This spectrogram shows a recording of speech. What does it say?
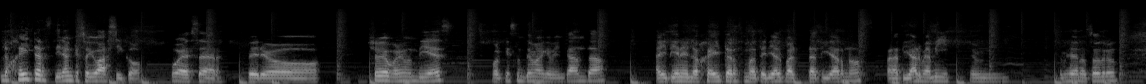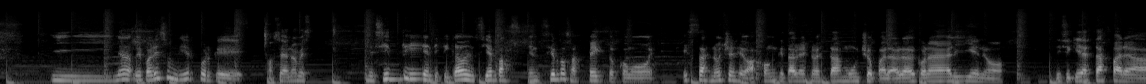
Los haters dirán que soy básico, puede ser, pero yo voy a poner un 10 porque es un tema que me encanta. Ahí tienen los haters material para tirarnos, para tirarme a mí, en, vez de nosotros. Y nada, me parece un 10 porque, o sea, no me, me siento identificado en, ciertas, en ciertos aspectos, como esas noches de bajón que tal vez no estás mucho para hablar con alguien o ni siquiera estás para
